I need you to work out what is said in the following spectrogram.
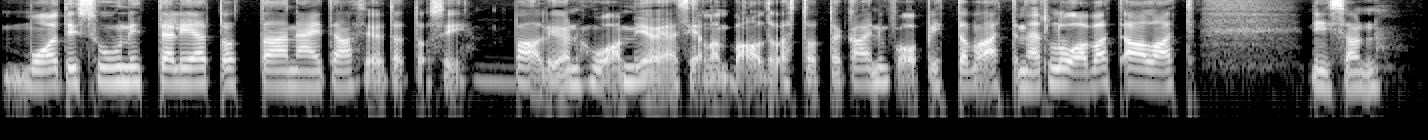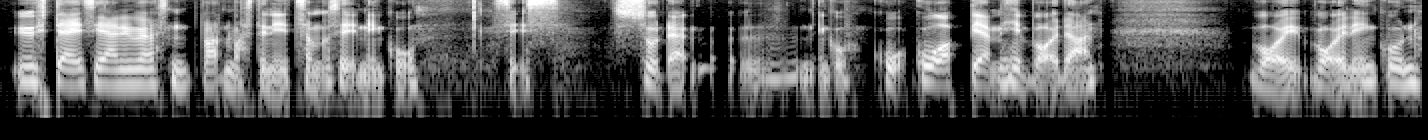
muotisuunnittelijat ottaa näitä asioita tosi mm. paljon huomioon ja siellä on valtavasti totta kai niin opittavaa, että näitä luovat alat, niissä on yhteisiä, niin myös nyt varmasti niitä semmoisia niin kuin, siis suden, niin kuin, ku, kuoppia, mihin voidaan voi, voi niin kuin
